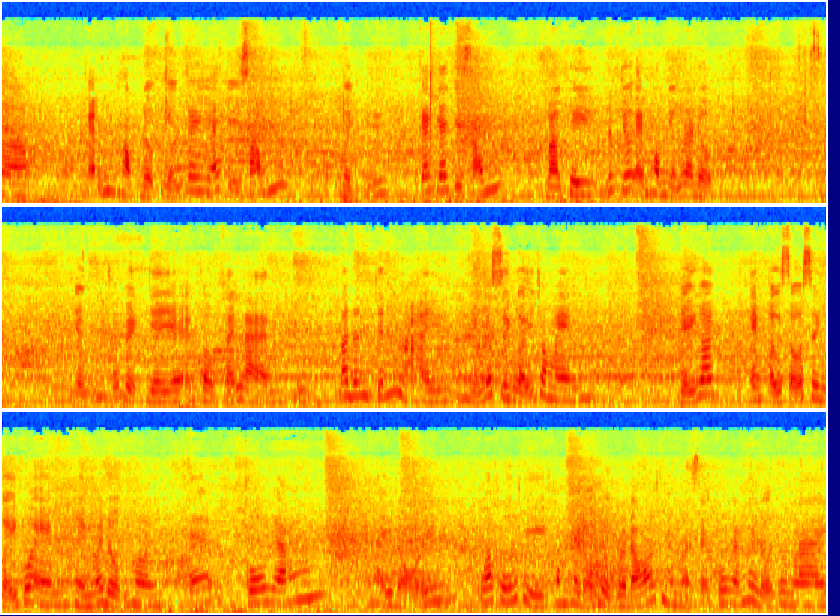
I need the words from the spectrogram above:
ờ, cảm học được những cái giá trị sống các giá trị sống mà khi lúc trước em không nhận ra được. Những cái việc gì em cần phải làm, nó đính chính lại những cái suy nghĩ trong em. Chỉ có em tự sửa suy nghĩ của em thì mới được thôi. Sẽ cố gắng thay đổi quá khứ thì không thay đổi được rồi đó, nhưng mà sẽ cố gắng thay đổi tương lai,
